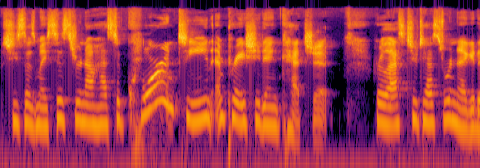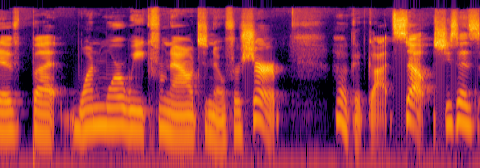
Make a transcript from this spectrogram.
she says my sister now has to quarantine and pray she didn't catch it. Her last two tests were negative, but one more week from now to know for sure. Oh, good God. So she says,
